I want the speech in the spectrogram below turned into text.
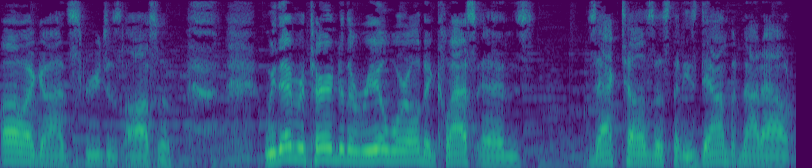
oh my god, Screech is awesome. We then return to the real world and class ends. Zach tells us that he's down but not out.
